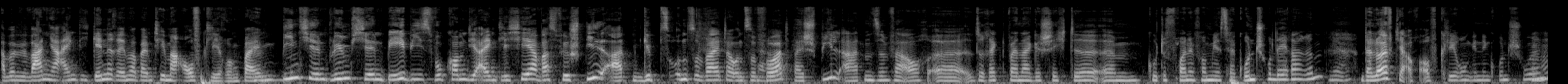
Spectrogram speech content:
Aber wir waren ja eigentlich generell immer beim Thema Aufklärung. Bei Mhm. Bienchen, Blümchen, Babys, wo kommen die eigentlich her? Was für Spielarten gibt's und so weiter und so fort. Bei Spielarten sind wir auch äh, direkt bei einer Geschichte. Ähm, gute Freundin von mir ist ja Grundschullehrerin. Ja. Mhm. Und da läuft ja auch Aufklärung in den Grundschulen.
